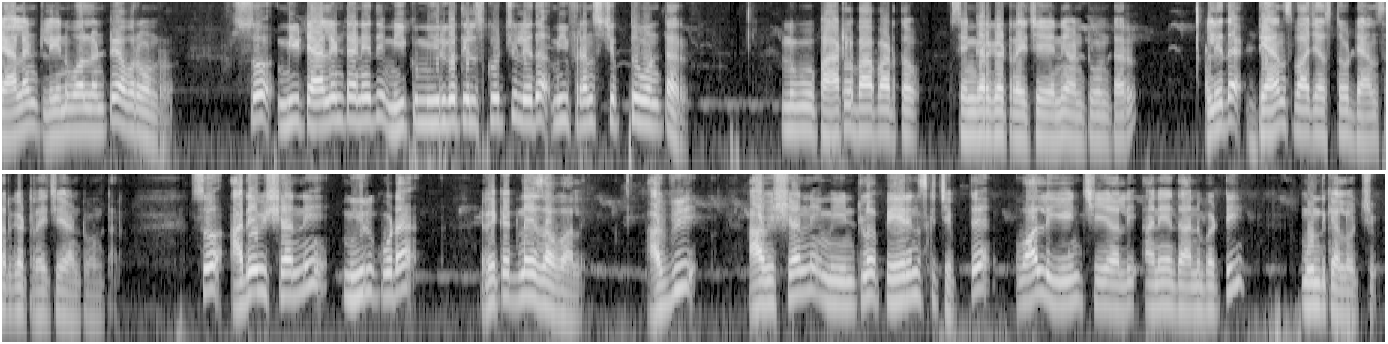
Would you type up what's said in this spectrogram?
టాలెంట్ లేని వాళ్ళంటూ ఎవరు ఉండరు. సో మీ టాలెంట్ అనేది మీకు మీరుగా తెలుసుకోవచ్చు లేదా మీ ఫ్రెండ్స్ చెప్తూ ఉంటారు. నువ్వు పాటలు బాగా పాడతావు సింగర్గా ట్రై చేయని అంటూ ఉంటారు. లేదా డ్యాన్స్ బాగా చేస్తావు డ్యాన్సర్గా ట్రై చేయ అంటూ ఉంటారు. సో అదే విషయాన్ని మీరు కూడా రికగ్నైజ్ అవ్వాలి. అవి ఆ విషయాన్ని మీ ఇంట్లో పేరెంట్స్కి చెప్తే వాళ్ళు ఏం చేయాలి అనే దాన్ని బట్టి ముందుకెళ్ళవచ్చు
